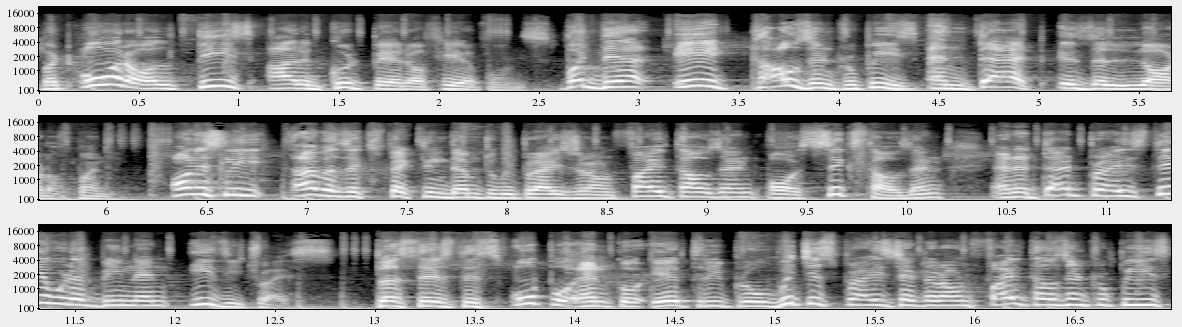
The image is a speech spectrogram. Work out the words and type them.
But overall, these are a good pair of earphones. But they are 8000 rupees and that is a lot of money. Honestly, I was expecting them to be priced around 5000 or 6000 and at that price they would have been an easy choice. Plus there's this Oppo Enco Air 3 Pro which is priced at around 5000 rupees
